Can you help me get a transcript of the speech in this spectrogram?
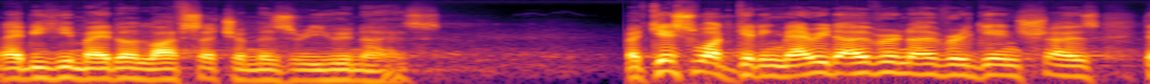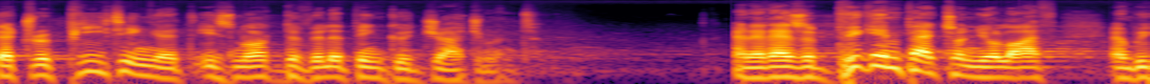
Maybe he made her life such a misery, who knows? But guess what? Getting married over and over again shows that repeating it is not developing good judgment. And it has a big impact on your life, and we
